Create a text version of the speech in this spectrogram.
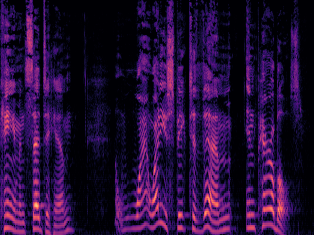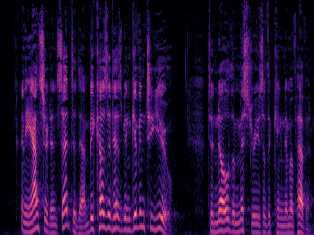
came and said to him, Why, why do you speak to them in parables? And he answered and said to them, Because it has been given to you to know the mysteries of the kingdom of heaven.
